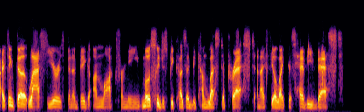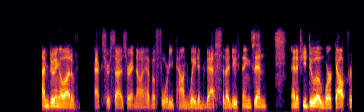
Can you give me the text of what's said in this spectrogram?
I think the last year has been a big unlock for me, mostly just because I've become less depressed and I feel like this heavy vest. I'm doing a lot of exercise right now. I have a 40 pound weighted vest that I do things in. And if you do a workout for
